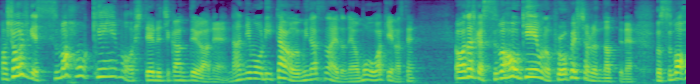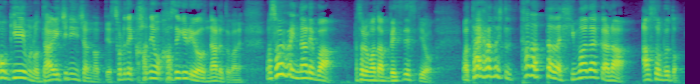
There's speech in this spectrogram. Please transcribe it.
まあ、正直スマホゲームをしてる時間っていうのはね、何もリターンを生み出さないとね、思うわけなんですね。まあ確かにスマホゲームのプロフェッショナルになってね、スマホゲームの第一人者になって、それで金を稼げるようになるとかね、まあ、そういう風になれば、それまた別ですけど、まあ、大半の人、ただただ暇だから遊ぶと。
